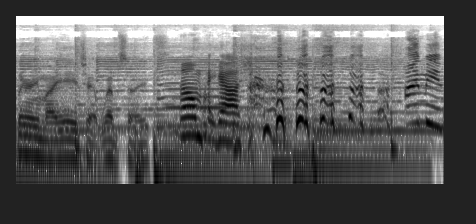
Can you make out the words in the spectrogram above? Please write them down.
clearing my age at websites. oh my gosh. I mean,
